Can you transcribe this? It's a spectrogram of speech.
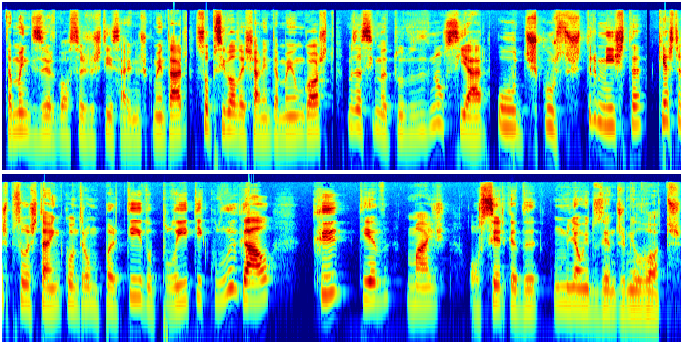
também dizer de vossa justiça aí nos comentários, se possível deixarem também um gosto, mas acima de tudo denunciar o discurso extremista que estas pessoas têm contra um partido político legal que teve mais ou cerca de 1 milhão e 200 mil votos.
